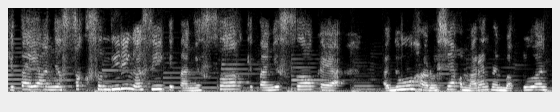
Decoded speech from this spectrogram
kita yang nyesek sendiri nggak sih? Kita nyesek kita nyesek kayak aduh harusnya kemarin tembak duluan.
